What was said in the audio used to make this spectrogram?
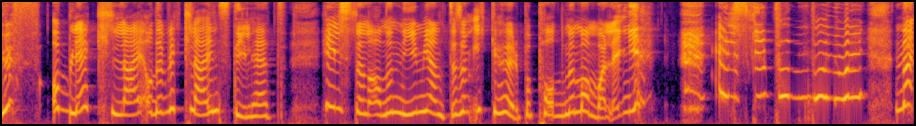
huff, og, ble klei, og det ble klein stillhet. Hilsen en anonym jente som ikke hører på pod med mamma lenger. Elsker podden, by the way! Nei,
